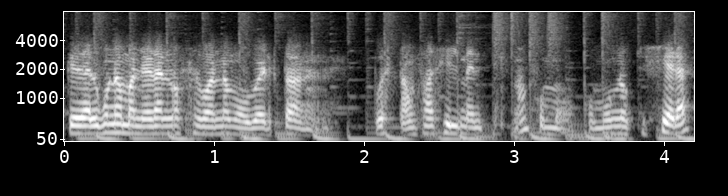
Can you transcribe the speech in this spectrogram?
que de alguna manera no se van a mover tan, pues, tan fácilmente ¿no? como, como uno quisiera.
